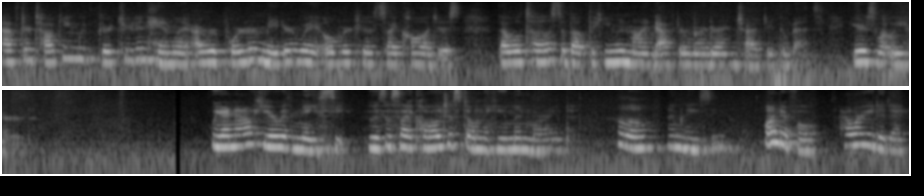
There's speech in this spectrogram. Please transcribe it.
After talking with Gertrude and Hamlet, our reporter made her way over to a psychologist that will tell us about the human mind after murder and tragic events. Here's what we heard. We are now here with Nacy, who is a psychologist on the human mind. Hello, I'm Nacy. Wonderful. How are you today?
